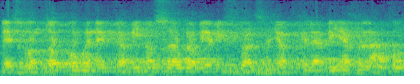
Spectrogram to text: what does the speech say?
Les contó cómo en el camino Saulo había visto al Señor que le había hablado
